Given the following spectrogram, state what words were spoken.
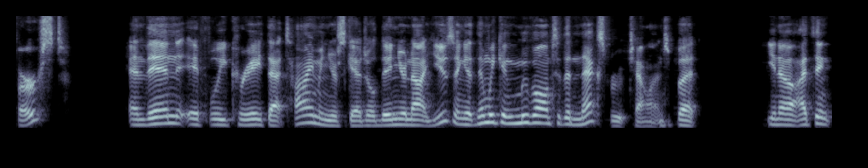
first. And then if we create that time in your schedule, then you're not using it, then we can move on to the next root challenge. But, you know, I think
